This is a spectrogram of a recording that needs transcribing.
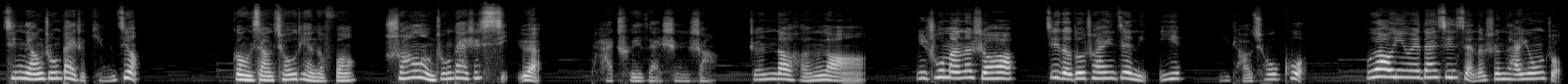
清凉中带着平静，更像秋天的风，爽冷中带着喜悦。它吹在身上，真的很冷。你出门的时候，记得多穿一件里衣，一条秋裤，不要因为担心显得身材臃肿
